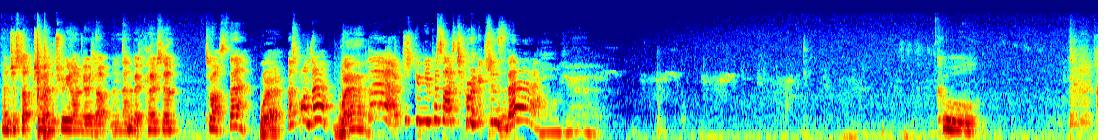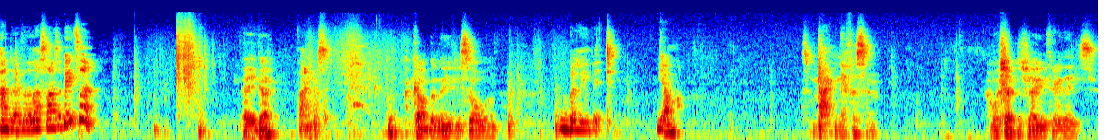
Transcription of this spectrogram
and just up to where the tree line goes up, and then a bit closer to us. There. Where? That's one there. Where? There. I've just given you precise directions there. Oh yeah. Cool. Hand over the last slice of pizza. There you go. Thanks. I can't believe you saw one. Believe it. Yum. It's magnificent. I wish I could show you through these.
